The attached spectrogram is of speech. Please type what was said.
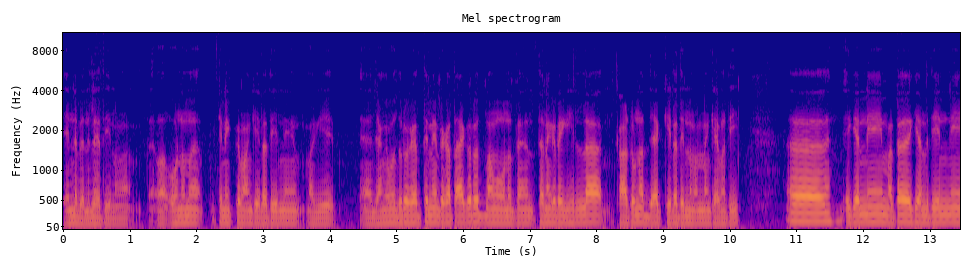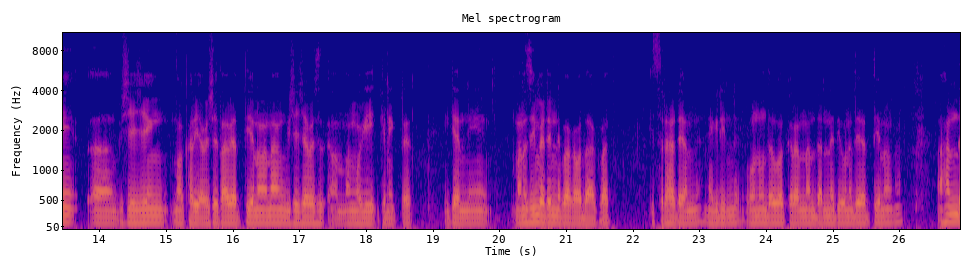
එන්න බැඳලා තියෙනවා ඕනම කෙනෙක්ට මං කියලා තියෙන්නේ මගේ ජංගම දුරගත්තනයට කතාකරොත් මම ඕන තැනකට ගිහිල්ලා කාටුනත් දෙයක් කියලා දෙන්න මන්න කැමති. එකන්නේ මට කියන්න තියෙන්නේ විශේෂයෙන් මක් හරි අවශ්‍යතාවයක් තියෙනවා නම් විශේෂ මං වගේ කෙනෙක්ට. එකන්නේ මනසින් වැටෙන් එපා කවදාකවත්. ඉස්සරහට යන්න නැගිටින්න ඕනු දවක් කරන්න දන්න ඇති ඕන දෙයක් තියෙනවන අහන්ඩ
